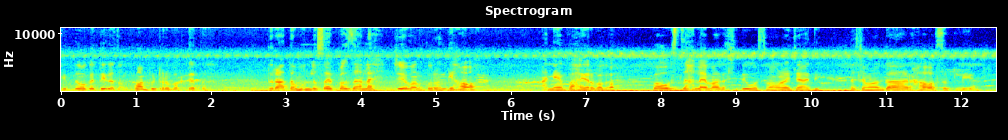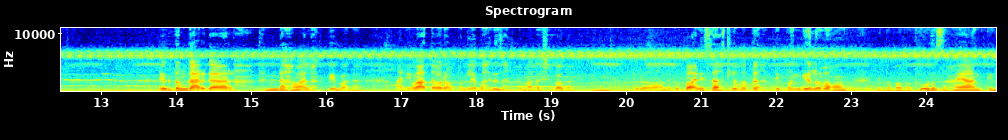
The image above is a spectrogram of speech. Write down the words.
हे दोघं तिघं जाऊन कॉम्प्युटर बघतात तर आता म्हणलं स्वयंपाक झालाय जेवण करून घ्यावं. आणि बाहेर बघा पाऊस झालाय मागाशी दिवस मावळायच्या आधी. त्याच्यामुळे गार हवा सुटली आहे. एकदम गारगार थंड हवा लागते बघा. आणि वातावरण पण लय भारी झालं मागाशी बघा. तर तिथं इथं पाणी साचलं होतं ते पण गेलं वाहून. इथं बघा थोडंसं आहे आणखीन.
